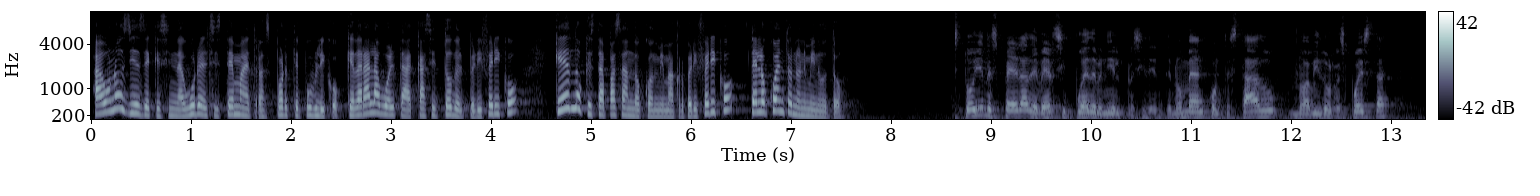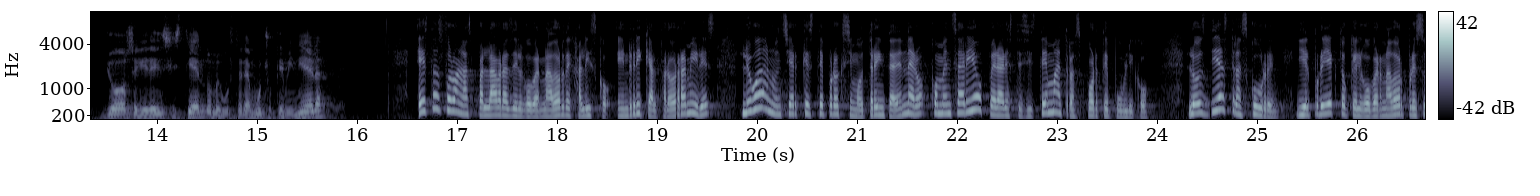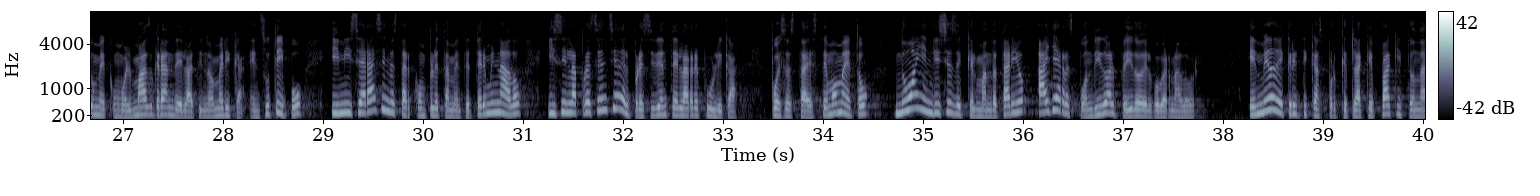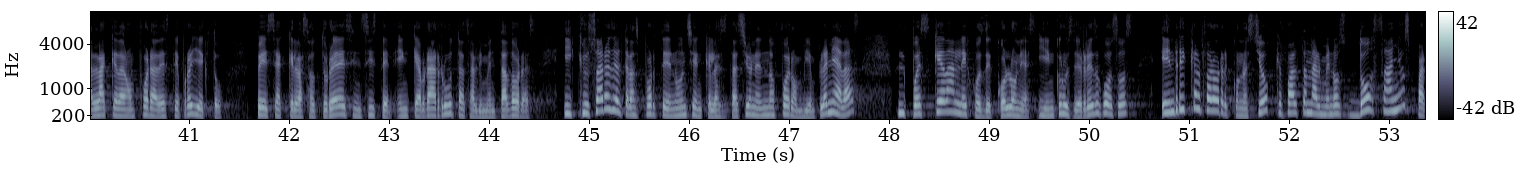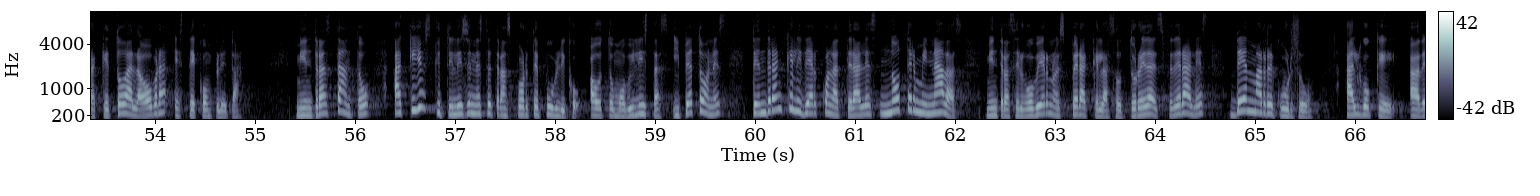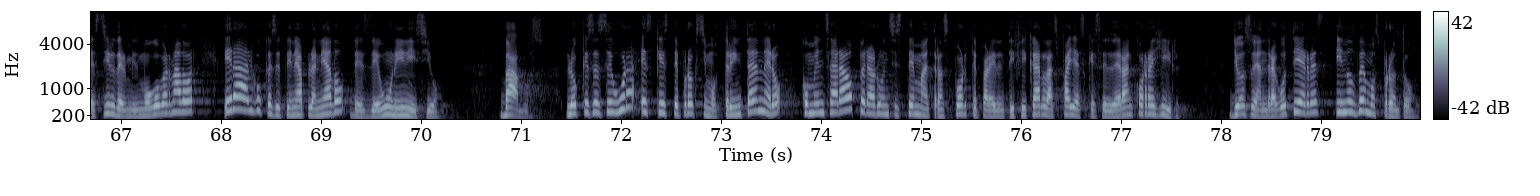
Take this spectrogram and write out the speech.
A unos días de que se inaugure el sistema de transporte público que dará la vuelta a casi todo el periférico, ¿qué es lo que está pasando con mi macroperiférico? Te lo cuento en un minuto. Estoy en espera de ver si puede venir el presidente. No me han contestado, no ha habido respuesta. Yo seguiré insistiendo, me gustaría mucho que viniera. Estas fueron las palabras del gobernador de Jalisco, Enrique Alfaro Ramírez, luego de anunciar que este próximo 30 de enero comenzaría a operar este sistema de transporte público. Los días transcurren y el proyecto que el gobernador presume como el más grande de Latinoamérica en su tipo iniciará sin estar completamente terminado y sin la presencia del presidente de la República, pues hasta este momento no hay indicios de que el mandatario haya respondido al pedido del gobernador. En medio de críticas porque Tlaquepaque y Tonalá quedaron fuera de este proyecto, pese a que las autoridades insisten en que habrá rutas alimentadoras y que usuarios del transporte denuncian que las estaciones no fueron bien planeadas, pues quedan lejos de colonias y en cruces riesgosos, Enrique Alfaro reconoció que faltan al menos dos años para que toda la obra esté completa. Mientras tanto, aquellos que utilicen este transporte público, automovilistas y peatones, tendrán que lidiar con laterales no terminadas, mientras el gobierno espera que las autoridades federales den más recursos algo que, a decir del mismo gobernador, era algo que se tenía planeado desde un inicio. Vamos, lo que se asegura es que este próximo 30 de enero comenzará a operar un sistema de transporte para identificar las fallas que se deberán corregir. Yo soy Andrea Gutiérrez y nos vemos pronto.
